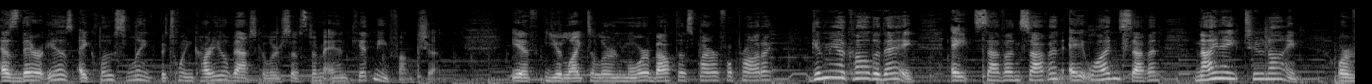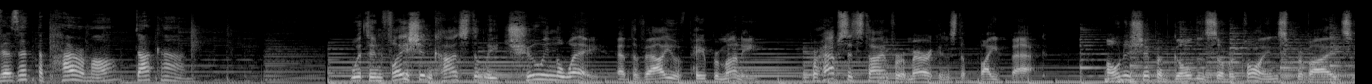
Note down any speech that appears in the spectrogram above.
as there is a close link between cardiovascular system and kidney function. If you'd like to learn more about this powerful product, give me a call today, 877 817 9829 or visit thepowermall.com. With inflation constantly chewing away at the value of paper money, perhaps it's time for Americans to bite back. Ownership of gold and silver coins provides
